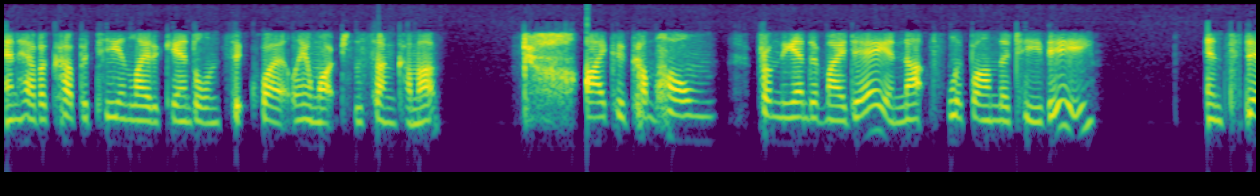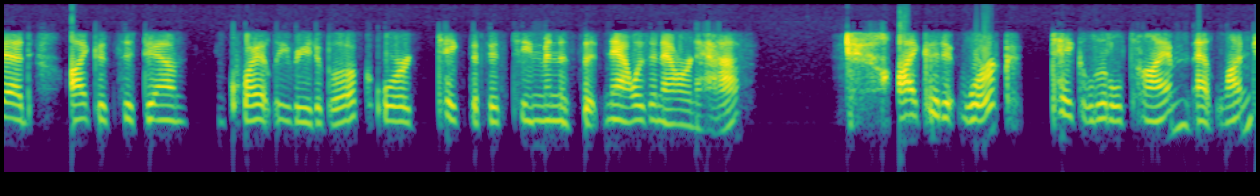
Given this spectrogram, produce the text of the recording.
and have a cup of tea and light a candle and sit quietly and watch the sun come up. I could come home from the end of my day and not flip on the TV. Instead, I could sit down and quietly read a book or take the 15 minutes that now is an hour and a half. I could at work take a little time at lunch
